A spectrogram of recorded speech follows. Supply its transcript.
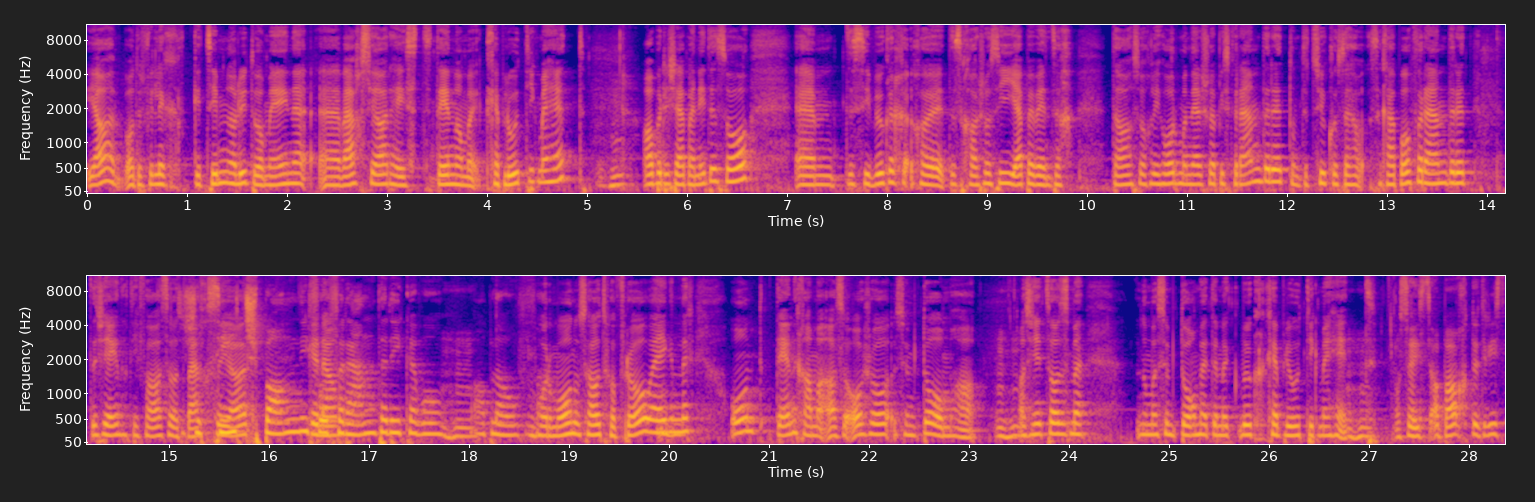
ja, oder vielleicht gibt es immer noch Leute, die meinen, äh, Wechseljahr heisst dann, wo man keine Blutung mehr hat. Aber das ist eben nicht so. Ähm, dass sie wirklich, können- das kann schon sein, eben, wenn sich da so ein bisschen hormonell schon etwas verändert und der Zyklus sich, sich eben auch verändert, das ist eigentlich die Phase, wo das das ist Wechseljahre Zeitspanne Genau. von Veränderungen, die im ablaufen. Hormonhaushalt von Frau eigentlich. Und dann kann man also auch schon Symptome haben. Also es ist nicht so, dass man nur Symptome hat, wenn man wirklich keine Blutung mehr hat. Das heisst, ab 38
